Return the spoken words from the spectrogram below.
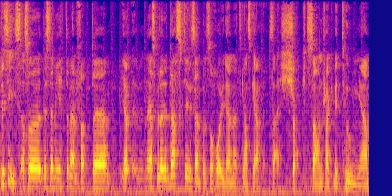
Precis, alltså det stämmer jätteväl för att eh, jag, när jag spelade Dusk till exempel så har ju den ett ganska så här, tjockt soundtrack med tunga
